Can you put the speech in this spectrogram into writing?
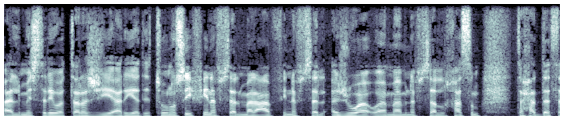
المصري والترجي الرياضي التونسي. في نفس الملعب في نفس الأجواء وأمام نفس الخصم تحدث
